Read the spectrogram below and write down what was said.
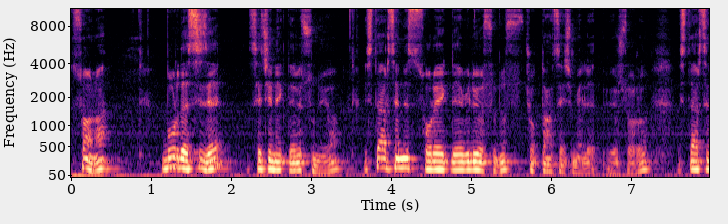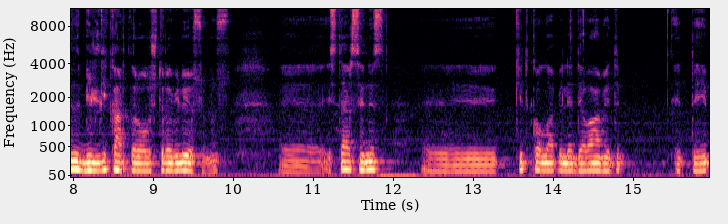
Sonra burada size seçenekleri sunuyor. İsterseniz soru ekleyebiliyorsunuz. Çoktan seçmeli bir soru. İsterseniz bilgi kartları oluşturabiliyorsunuz. Ee, isterseniz e, Kit Collab ile devam edip ekleyip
